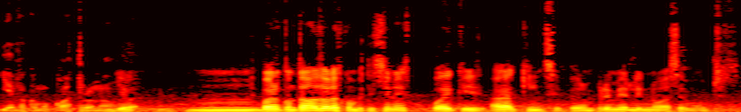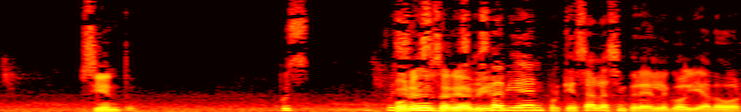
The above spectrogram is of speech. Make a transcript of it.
lleva como 4, ¿no? Mm, bueno, contando todas las competiciones, puede que haga 15, pero en Premier League no va a ser muchos. Siento. Pues, pues, estaría pues, bien. Está bien, porque Sala siempre era el goleador.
